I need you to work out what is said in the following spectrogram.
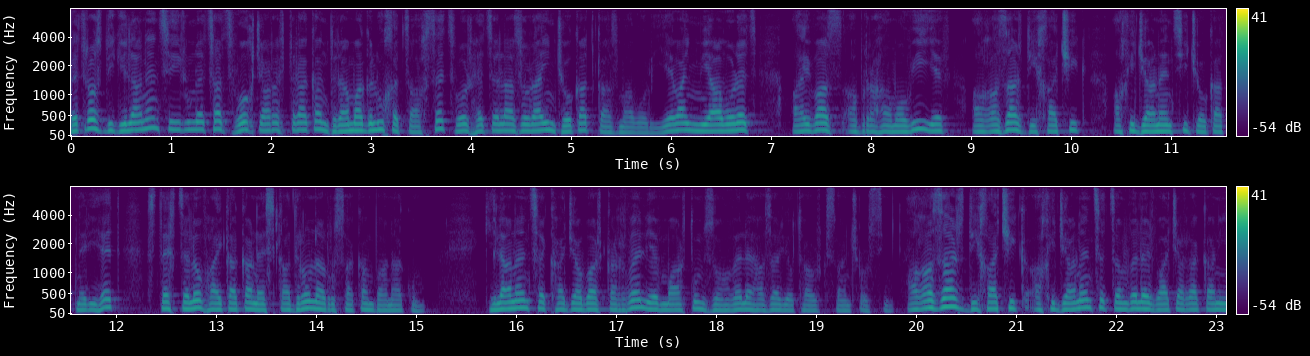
Պետրոս Դիգիլանենցը իր ունեցած ողջ առևտրական դրամագլուխը ծախսեց, որ հեծելազորային ջոկատ կազմավորի եւ այն միավորեց Այվազ Աբ รา համովի եւ Աղազար Դիխաչիկ Ախիջանենցի ջոկատների հետ, ստեղծելով հայկական էսկադրոնը ռուսական բանակում։ Գիլանենցը քաջաբար կռվել եւ մարտում զոհվել է 1724-ին։ Աղազար Դիխաչիկ Ախիջանենցը ծնվել էր վաճառականի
